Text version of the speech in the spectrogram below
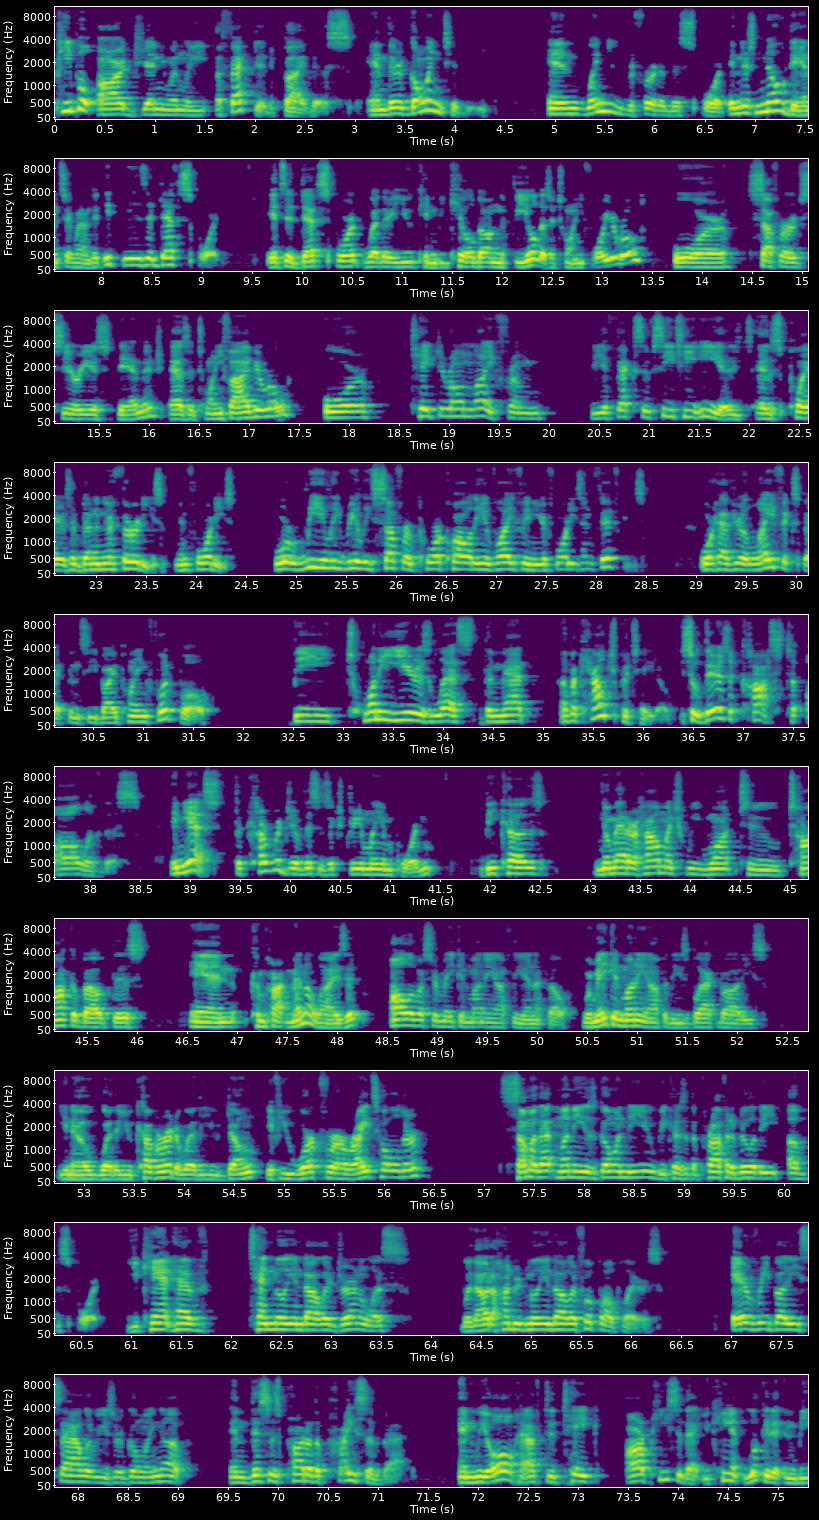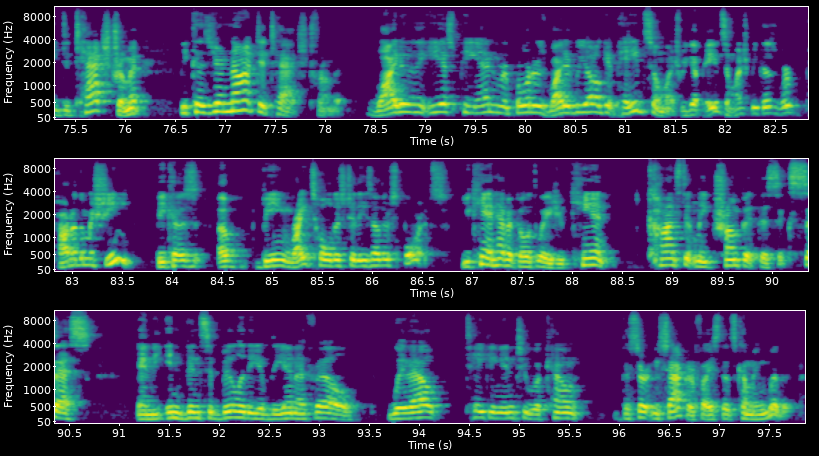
People are genuinely affected by this, and they're going to be. And when you refer to this sport, and there's no dance around it, it is a death sport. It's a death sport whether you can be killed on the field as a 24 year old, or suffer serious damage as a 25 year old, or take your own life from the effects of CTE as, as players have done in their 30s and 40s, or really, really suffer poor quality of life in your 40s and 50s, or have your life expectancy by playing football be 20 years less than that of a couch potato. So there's a cost to all of this. And yes, the coverage of this is extremely important because no matter how much we want to talk about this and compartmentalize it, all of us are making money off the NFL. We're making money off of these black bodies. You know, whether you cover it or whether you don't. If you work for a rights holder, some of that money is going to you because of the profitability of the sport. You can't have $10 million journalists without $100 million football players. Everybody's salaries are going up, and this is part of the price of that. And we all have to take our piece of that. You can't look at it and be detached from it because you're not detached from it. Why do the ESPN reporters, why did we all get paid so much? We got paid so much because we're part of the machine, because of being rights holders to these other sports. You can't have it both ways. You can't constantly trumpet the success and the invincibility of the NFL without taking into account the certain sacrifice that's coming with it.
